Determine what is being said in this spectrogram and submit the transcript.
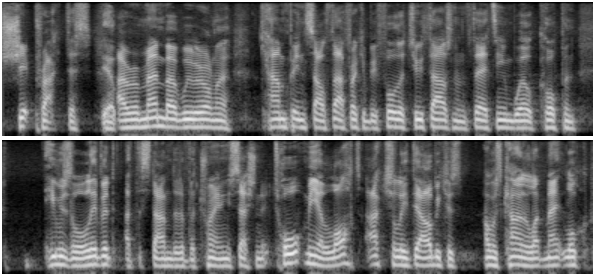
shit practice. Yep. I remember we were on a camp in South Africa before the 2013 World Cup, and he was livid at the standard of a training session. It taught me a lot, actually, Dale, because I was kind of like, mate, look,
